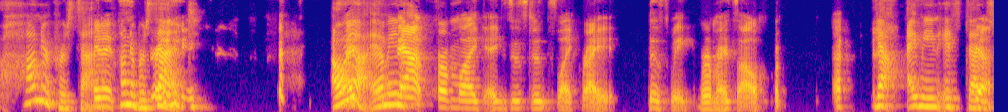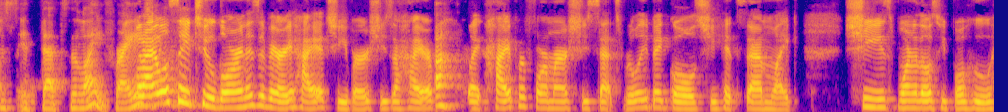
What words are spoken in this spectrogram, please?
100% 100% oh yeah I, I mean that from like existence like right this week for myself. Yeah i mean it's that's yeah. just it that's the life right? But i will say too lauren is a very high achiever. She's a higher uh, like high performer. She sets really big goals. She hits them like she's one of those people who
